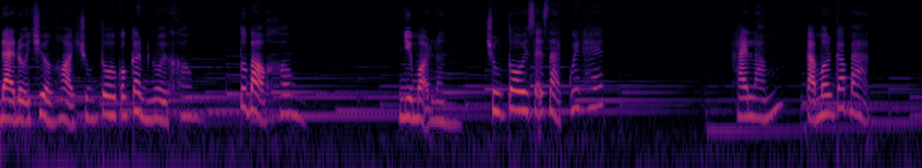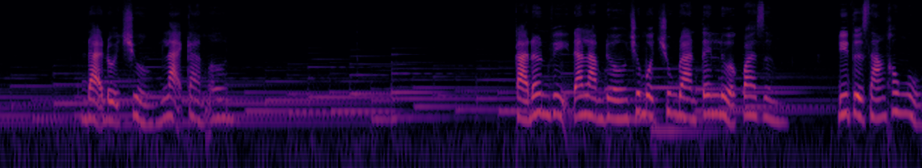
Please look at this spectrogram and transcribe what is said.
Đại đội trưởng hỏi chúng tôi có cần người không? Tôi bảo không. Như mọi lần Chúng tôi sẽ giải quyết hết. Hay lắm, cảm ơn các bạn. Đại đội trưởng lại cảm ơn. Cả đơn vị đang làm đường cho một trung đoàn tên lửa qua rừng. Đi từ sáng không ngủ,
